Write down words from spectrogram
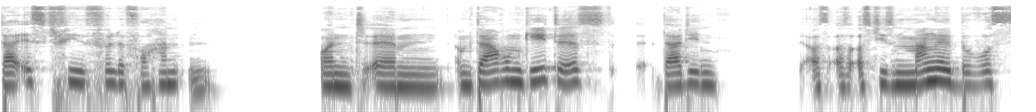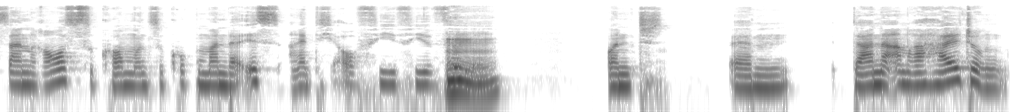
da ist viel Fülle vorhanden. Und ähm, um darum geht es, da den aus, aus, aus diesem Mangelbewusstsein rauszukommen und zu gucken, man, da ist eigentlich auch viel, viel Fülle. Mhm. Und ähm, da eine andere Haltung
